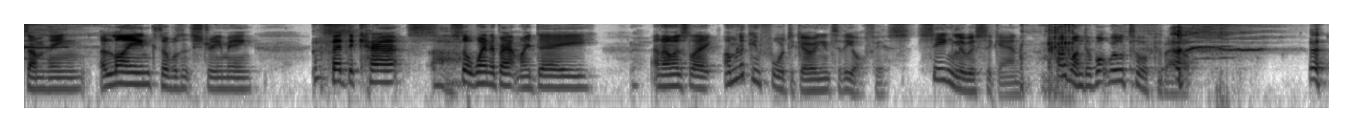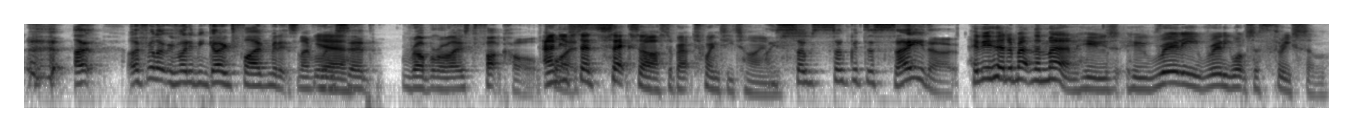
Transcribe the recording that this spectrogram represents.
something, a line because I wasn't streaming. Fed the cats, sort of went about my day, and I was like, I'm looking forward to going into the office, seeing Lewis again. I wonder what we'll talk about. I I feel like we've only been going five minutes, and I've already Yeah. said rubberized fuckhole. And twice. you've said sex ass about twenty times. It's times. so so good to say though. Have you heard about the man who's who really, really wants a threesome?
